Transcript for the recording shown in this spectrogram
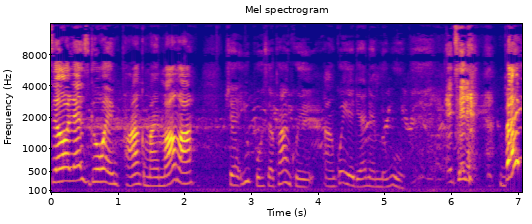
So let's go and prank my mama. You post a prank way and go here and it's in it bye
